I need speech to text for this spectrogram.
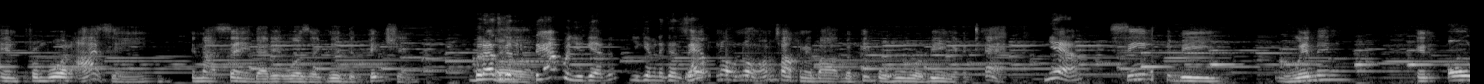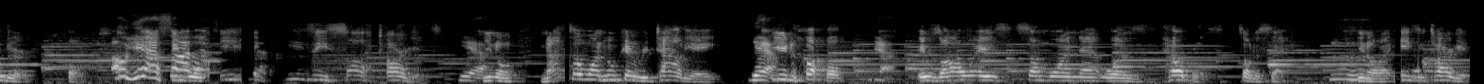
and from what I've seen, and not saying that it was a good depiction. But that's a good uh, example you're giving. You're giving a good example. No, no, no, I'm talking about the people who were being attacked. Yeah. Seemed to be women and older folks. Oh yeah, I saw people that. Easy, yeah. easy, soft targets. Yeah. You know, not someone who can retaliate. Yeah. You know. Yeah. It was always someone that was helpless, so to say. Mm -hmm. You know, an easy target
